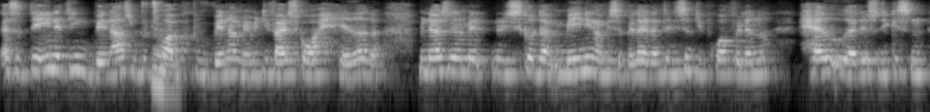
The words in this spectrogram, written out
altså det er en af dine venner, som du tror, Mm. du er venner med, men de faktisk går og hader dig. Men det er også det der med, når de skriver der mening om Isabella eller andet, det er ligesom, de prøver at få et eller andet had ud af det, så de kan sådan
